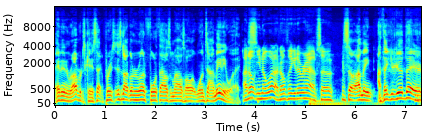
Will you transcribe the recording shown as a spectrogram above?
And in Robert's case, that Caprice, it's not going to run 4,000 miles all at one time anyway. I don't. You know what? I don't think it ever have. So So, I mean, I think you're good there.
